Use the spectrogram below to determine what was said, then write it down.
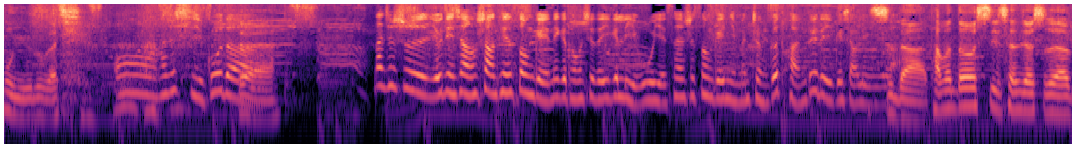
沐浴露的气，哦，还是洗过的。对。那就是有点像上天送给那个同学的一个礼物，也算是送给你们整个团队的一个小礼物。是，的，他们都戏称就是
